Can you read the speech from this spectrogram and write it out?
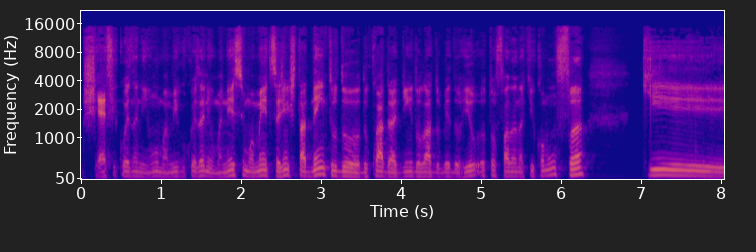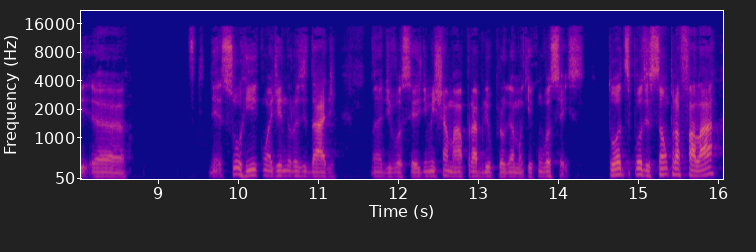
chefe coisa nenhuma, amigo coisa nenhuma. Nesse momento, se a gente está dentro do, do quadradinho do lado B do Rio, eu estou falando aqui como um fã que uh, sorri com a generosidade uh, de vocês de me chamar para abrir o programa aqui com vocês. Estou à disposição para falar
